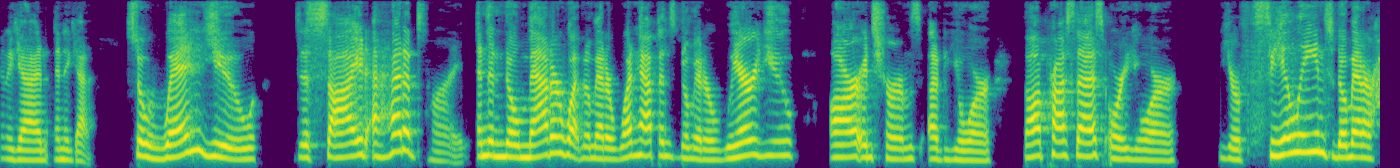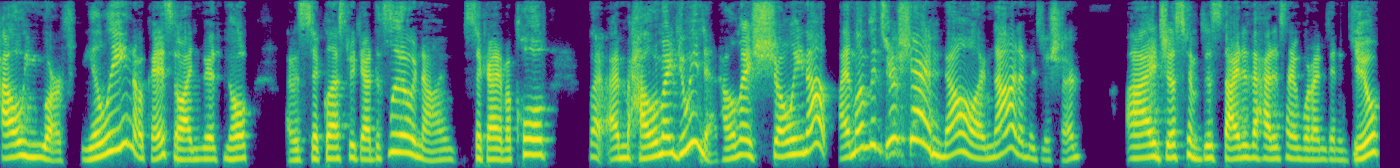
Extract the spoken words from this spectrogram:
and again and again. So when you decide ahead of time. And then no matter what, no matter what happens, no matter where you are in terms of your thought process or your your feelings, no matter how you are feeling. Okay. So I know I was sick last week. I had the flu and now I'm sick. I have a cold, but I'm, how am I doing that? How am I showing up? I'm a magician. No, I'm not a magician. I just have decided ahead of time what I'm going to do.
